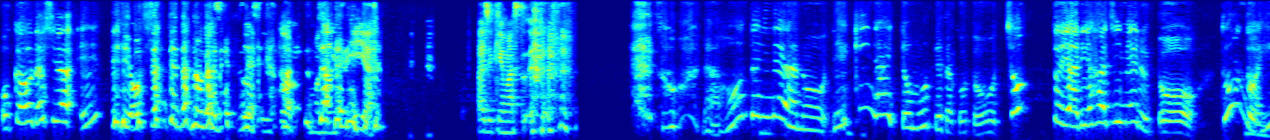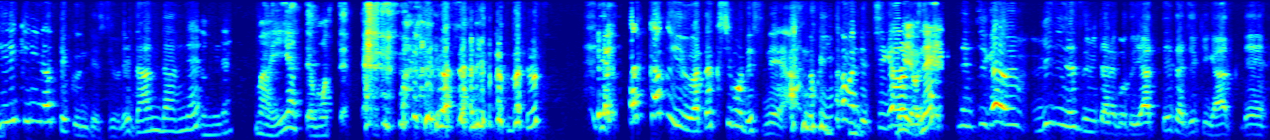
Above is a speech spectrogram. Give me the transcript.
お顔出しは、え？っておっしゃってたのがですね、いいや。弾け ます。そうだ本当にねあの、できないと思ってたことをちょっとやり始めると、どんどん平気になっていくんですよね、だんだんね。まあいいやって思って。すいません、ありがとうございます。いや、かくいう私もですね、あの、今まで違う、よね、違うビジネスみたいなことやってた時期があって、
